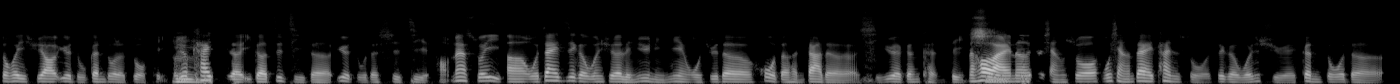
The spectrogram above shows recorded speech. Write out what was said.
都会需要阅读更多的作品。我就开启了一个自己的阅读的世界，好，那所以呃，我在这个文学的领域里面，我觉得获得很大的喜悦跟肯定。那后来呢，就想说，我想再探索这个文学更多的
